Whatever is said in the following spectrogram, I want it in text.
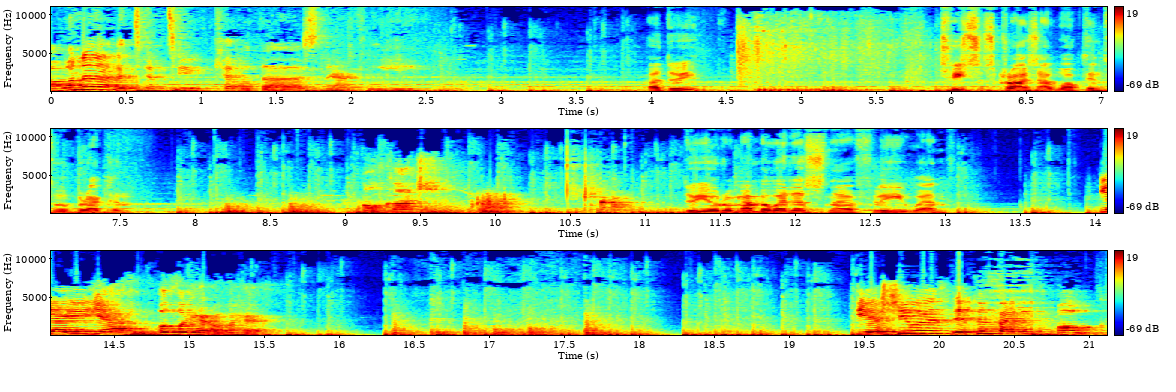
I want to attempt to kill the snare flea. I do you? Jesus Christ! I walked into a bracken. Oh gosh. Do you remember where the snare flea went? Yeah, yeah, yeah. Over here, over here. The issue is it's inside the smoke.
